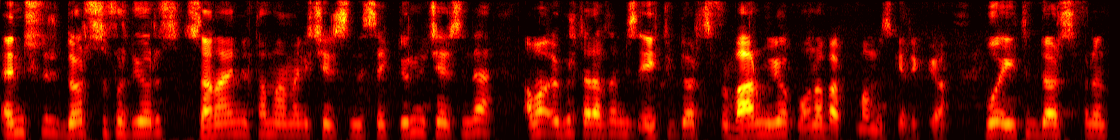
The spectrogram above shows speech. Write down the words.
Endüstri 4.0 diyoruz. Sanayinin tamamen içerisinde, sektörün içerisinde ama öbür taraftan biz eğitim 4.0 var mı yok mu ona bakmamız gerekiyor. Bu eğitim 4.0'ın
